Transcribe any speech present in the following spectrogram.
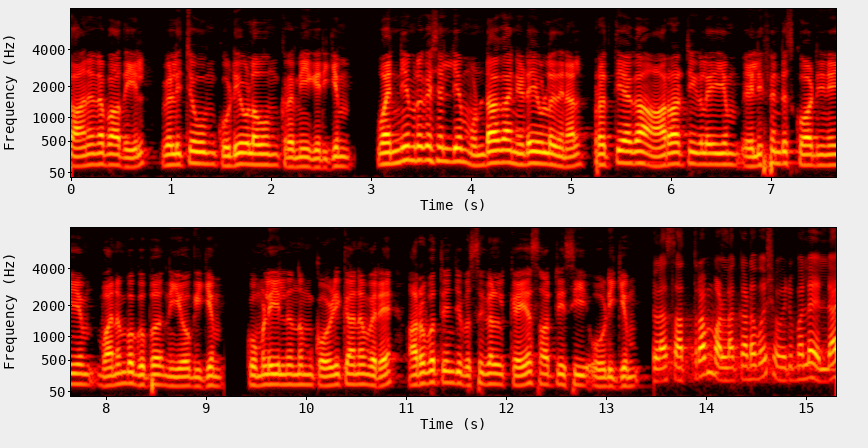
കാനനപാതയിൽ വെളിച്ചവും കുടിവെള്ളവും ക്രമീകരിക്കും. വന്യമൃഗശല്യം ഉണ്ടാകാനിടയുള്ളതിനാൽ പ്രത്യേക ആർ എലിഫന്റ് സ്ക്വാഡിനെയും വനം വകുപ്പ് നിയോഗിക്കും. കുമളിയിൽ നിന്നും കോഴിക്കാനം വരെ അറുപത്തിയഞ്ച് ബസ്സുകൾ K S R T C ഓടിക്കും. സത്രം വള്ളക്കടവ് ശബരിമല എല്ലാ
